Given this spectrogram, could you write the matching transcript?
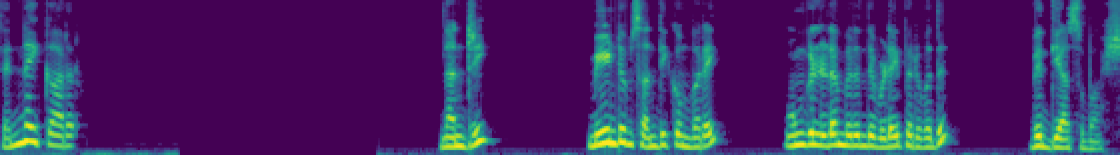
சென்னைக்காரர். நன்றி. மீண்டும் சந்திக்கும் வரை உங்களிடமிருந்து விடைபெறுவது வித்யா சுபாஷ்.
